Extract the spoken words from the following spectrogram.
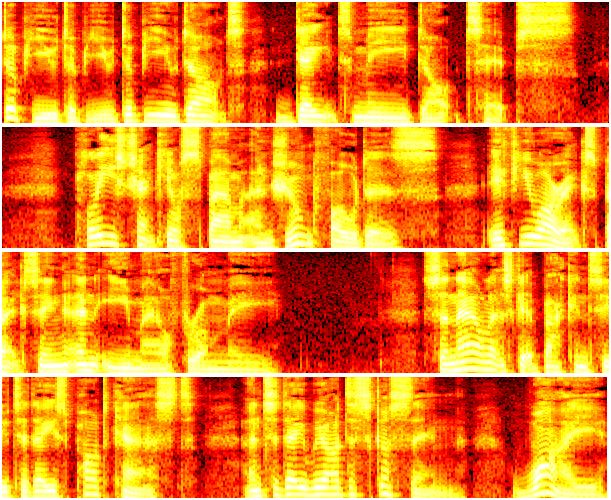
www.dateme.tips. Please check your spam and junk folders if you are expecting an email from me. So now let's get back into today's podcast. And today we are discussing why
